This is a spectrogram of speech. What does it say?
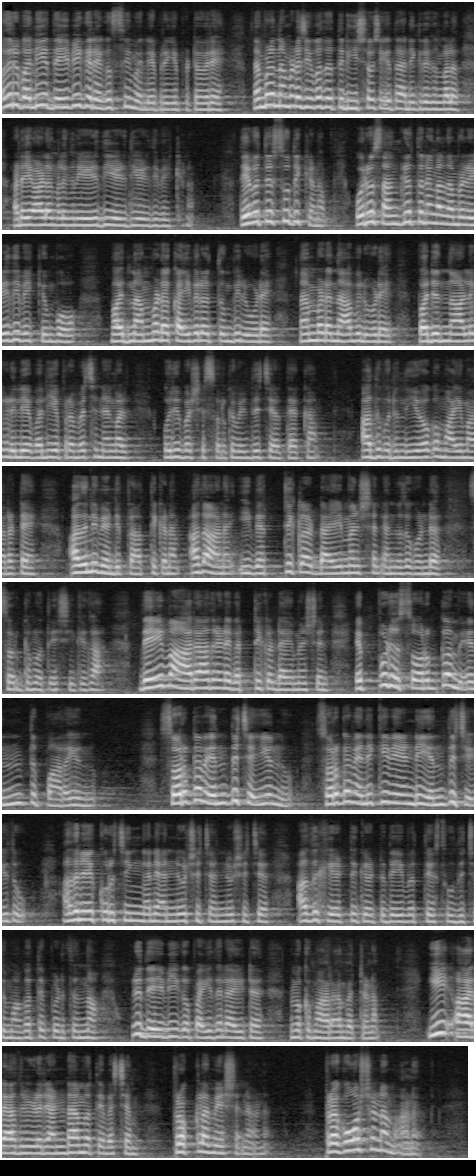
അതൊരു വലിയ ദൈവിക രഹസ്യമല്ലേ പ്രിയപ്പെട്ടവരെ? നമ്മൾ നമ്മുടെ ജീവിതത്തിൽ ഈശോ ചെയ്ത അനുഗ്രഹങ്ങൾ അടയാളങ്ങൾ ഇങ്ങനെ എഴുതി എഴുതി എഴുതി വയ്ക്കണം. ദൈവത്തെ സ്തുതിക്കണം. ഓരോ സങ്കീർത്തനങ്ങൾ നമ്മൾ എഴുതി വെക്കുമ്പോൾ വ- നമ്മുടെ കൈവിരത്തുമ്പിലൂടെ നമ്മുടെ നാവിലൂടെ വരും നാളുകളിലെ വലിയ പ്രവചനങ്ങൾ ഒരുപക്ഷെ സ്വർഗം എഴുതി ചേർത്തേക്കാം. അതും ഒരു നിയോഗമായി മാറട്ടെ. അതിനുവേണ്ടി പ്രാർത്ഥിക്കണം. അതാണ് ഈ വെർട്ടിക്കൽ ഡയമെൻഷൻ എന്നതുകൊണ്ട് സ്വർഗം ഉദ്ദേശിക്കുക. ദൈവ ആരാധനയുടെ വെർട്ടിക്കൽ ഡയമെൻഷൻ എപ്പോഴും സ്വർഗം എന്ത് പറയുന്നു? സ്വർഗം എന്ത് ചെയ്യുന്നു? സ്വർഗം എനിക്ക് വേണ്ടി എന്ത് ചെയ്തു? അതിനെക്കുറിച്ച് ഇങ്ങനെ അന്വേഷിച്ച് അന്വേഷിച്ച് അത് കേട്ട് കേട്ട് ദൈവത്തെ സ്തുതിച്ച് മഹത്വപ്പെടുത്തുന്ന ഒരു ദൈവിക പൈതലായിട്ട് നമുക്ക് മാറാൻ പറ്റണം. ഈ ആരാധനയുടെ രണ്ടാമത്തെ വശം പ്രൊക്ലമേഷനാണ്. പ്രഘോഷണമാണ്.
